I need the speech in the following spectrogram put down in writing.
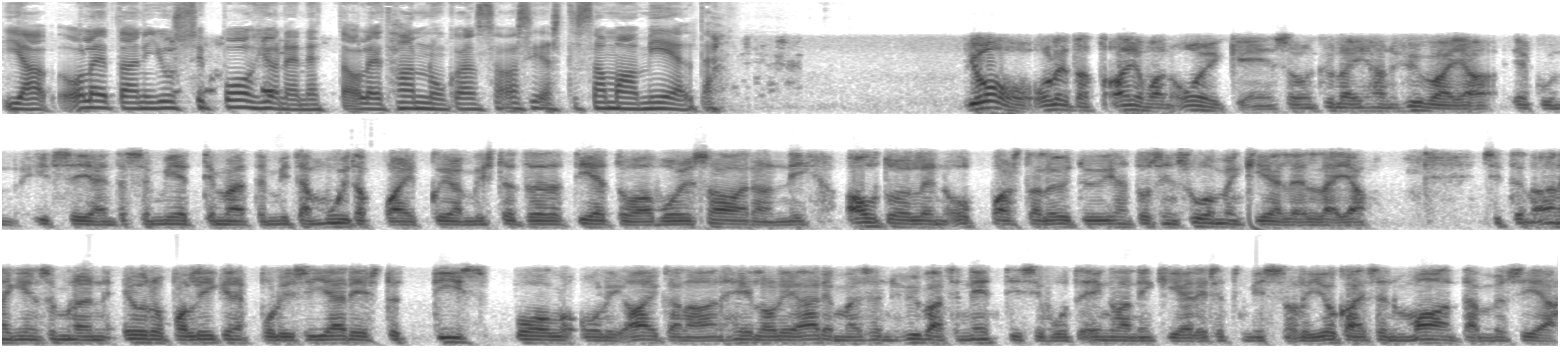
Ja oletan Jussi Pohjonen, että olet Hannun kanssa asiasta samaa mieltä. Joo, oletat aivan oikein. Se on kyllä ihan hyvä ja, ja kun itse jäin tässä miettimään, että mitä muita paikkoja, mistä tätä tietoa voi saada, niin autoillen oppaasta löytyy ihan tosin suomen kielellä ja sitten ainakin semmoinen Euroopan liikennepoliisijärjestö TISPOL oli aikanaan, heillä oli äärimmäisen hyvät nettisivut englanninkieliset, missä oli jokaisen maan tämmöisiä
